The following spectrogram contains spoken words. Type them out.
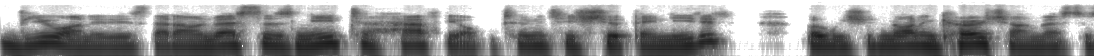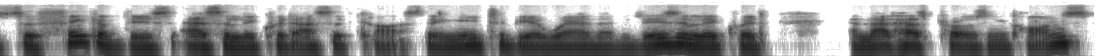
view on it is that our investors need to have the opportunity should they need it, but we should not encourage our investors to think of this as a liquid asset class. They need to be aware that it is a liquid and that has pros and cons,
